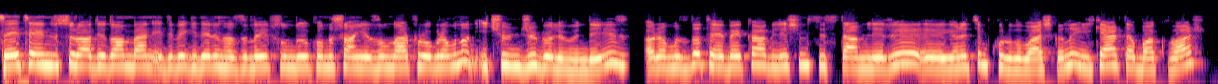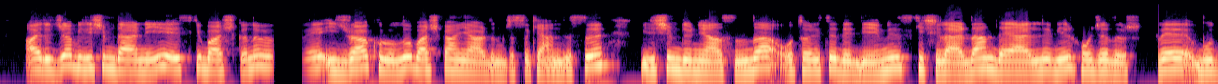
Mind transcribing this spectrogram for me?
ST Endüstri Radyo'dan ben Edibe Gider'in hazırlayıp sunduğu Konuşan Yazılımlar programının 3. bölümündeyiz. Aramızda TBK Bileşim Sistemleri e, Yönetim Kurulu Başkanı İlker Tabak var. Ayrıca Bilişim Derneği eski başkanı ve icra kurulu başkan yardımcısı kendisi. Bilişim dünyasında otorite dediğimiz kişilerden değerli bir hocadır ve bu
